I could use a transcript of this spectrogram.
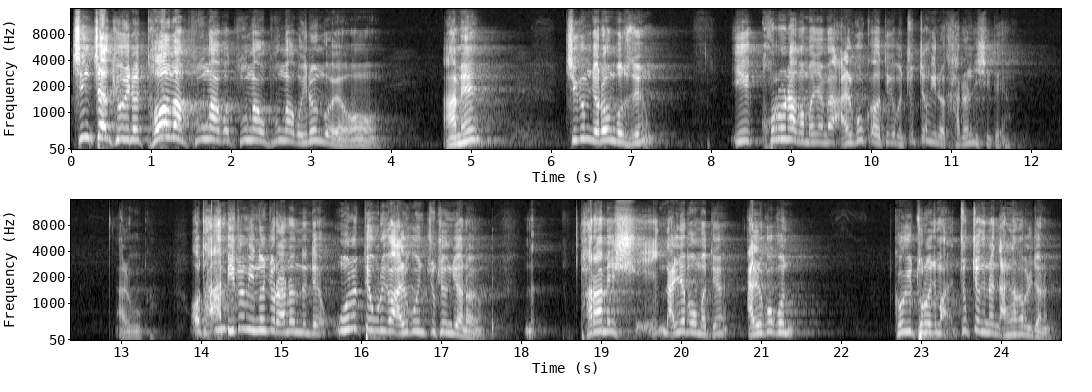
진짜 교회는 더막 부흥하고 부흥하고 부흥하고 이런 거예요. 아멘? 지금 여러분 보세요. 이 코로나가 뭐냐면 알고가 어떻게 보면 쭉정이를 가르는 시대예요. 알고가. 어, 다 믿음이 있는 줄 알았는데 어느 때 우리가 알고 있는 쭉정이잖아요. 바람에 슉 날려보면 어때요? 알고는 거기 들어오지만 쭉정이는 날아가 버리잖아요.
